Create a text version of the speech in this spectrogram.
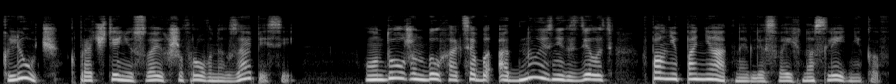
ключ к прочтению своих шифрованных записей, он должен был хотя бы одну из них сделать вполне понятной для своих наследников.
